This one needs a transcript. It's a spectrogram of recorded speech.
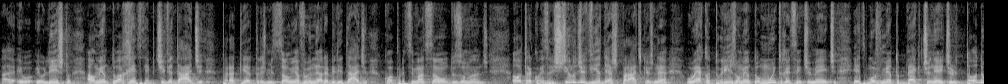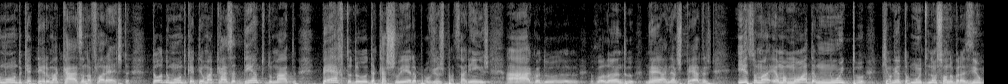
ah, eu, eu, listo, aumentou a receptividade para ter a transmissão e a vulnerabilidade com a aproximação dos humanos. Outra coisa, o estilo de vida e as práticas. Né? O ecoturismo aumentou muito recentemente, esse movimento back to nature. Todo mundo quer ter uma casa na floresta, todo mundo quer ter uma casa dentro do mato, perto do, da cachoeira, para ouvir os passarinhos, a água do, rolando né, nas pedras. Isso é uma, é uma, moda muito que aumentou muito, não só no Brasil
